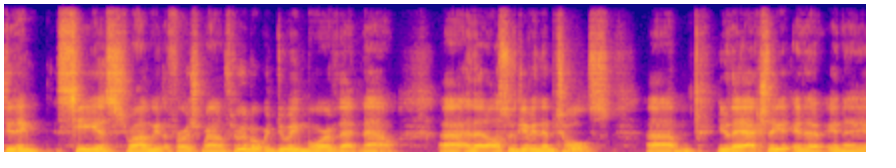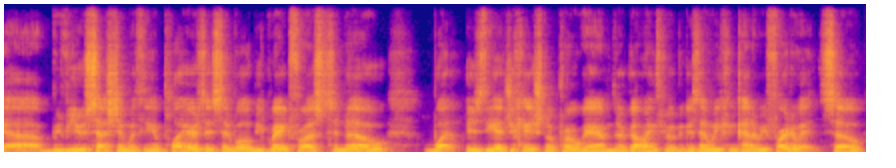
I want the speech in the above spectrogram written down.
didn't see as strongly the first round through, but we're doing more of that now, uh, and that also giving them tools. Um, you know, they actually in a in a uh, review session with the employers, they said, well, it'd be great for us to know what is the educational program they're going through because then we can kind of refer to it. So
